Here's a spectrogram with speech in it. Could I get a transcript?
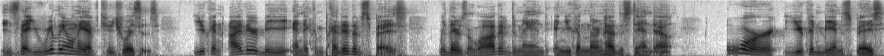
is that you really only have two choices. You can either be in a competitive space where there's a lot of demand and you can learn how to stand out, or you can be in a space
